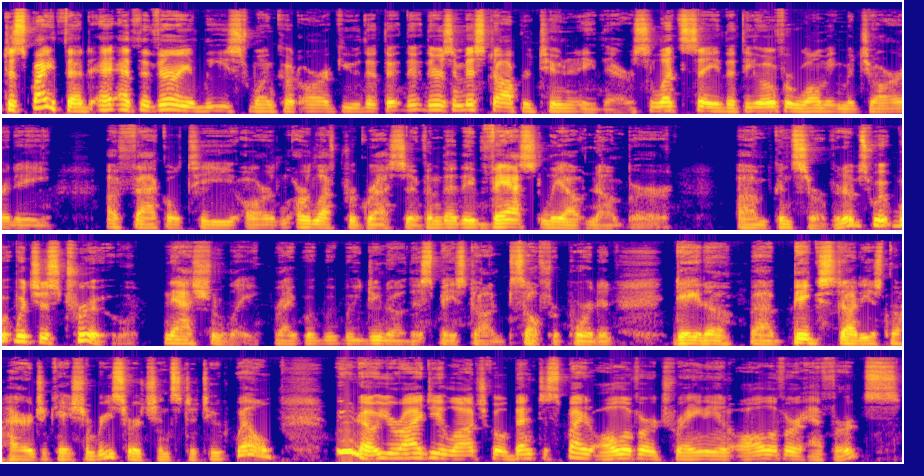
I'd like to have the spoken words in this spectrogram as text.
Despite that, at the very least, one could argue that there's a missed opportunity there. So let's say that the overwhelming majority of faculty are are left progressive, and that they vastly outnumber um, conservatives, which is true nationally, right? We, we, do know this based on self-reported data, uh, big studies from the Higher Education Research Institute. Well, you know, your ideological bent, despite all of our training and all of our efforts,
